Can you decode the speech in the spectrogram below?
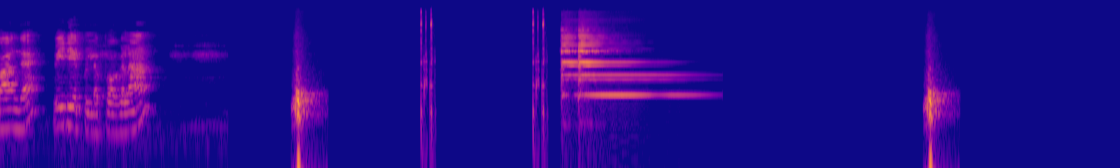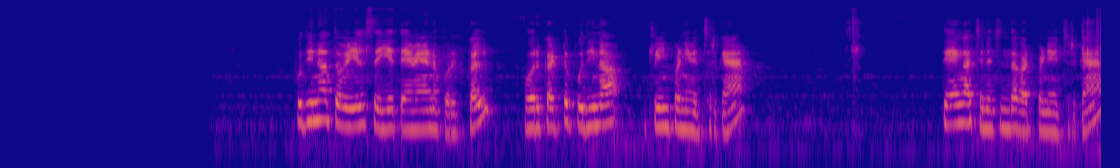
வாங்க வீடியோக்குள்ளே போகலாம். புதினா துவையல் செய்ய தேவையான பொருட்கள் ஒரு கட்டு புதினா க்ளீன் பண்ணி வச்சுருக்கேன். தேங்காய் சின்ன சின்னதாக கட் பண்ணி வச்சுருக்கேன்.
